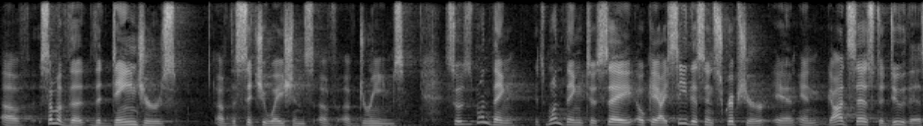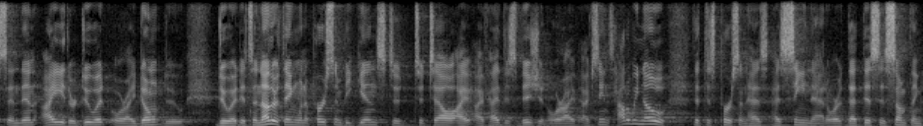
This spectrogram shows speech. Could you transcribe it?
of some of the, the dangers of the situations of, of dreams. So it's one thing, it's one thing to say, okay, I see this in Scripture and, and God says to do this, and then I either do it or I don't do, do it. It's another thing when a person begins to, to tell, I, have had this vision or I, have seen this. How do we know that this person has, has seen that or that this is something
